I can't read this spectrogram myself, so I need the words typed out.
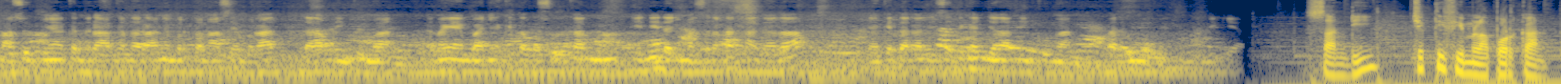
masuknya kendaraan-kendaraan yang bertonase berat dalam lingkungan karena yang banyak kita usulkan ini dari masyarakat adalah yang kita realisasikan jalan lingkungan pada umumnya. Sandi, Cek TV melaporkan.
